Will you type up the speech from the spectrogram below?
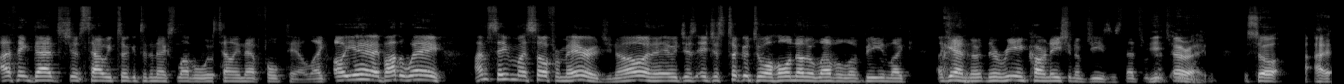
I think that's just how he took it to the next level was telling that folk tale. Like, oh yeah, by the way, I'm saving myself for marriage, you know, and it just it just took it to a whole nother level of being like again the, the reincarnation of Jesus. That's, what, that's all right. So I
